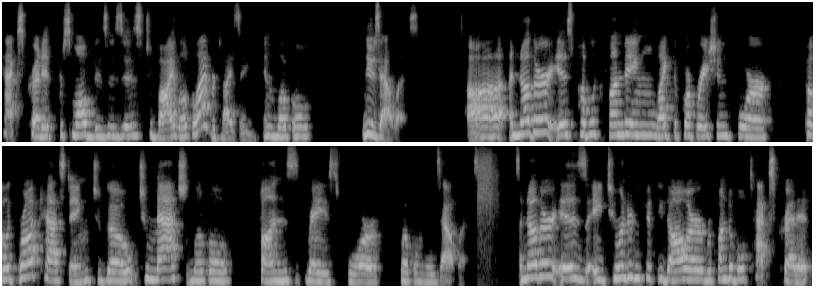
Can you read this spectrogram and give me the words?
tax credit for small businesses to buy local advertising in local news outlets. Uh, another is public funding, like the Corporation for Public Broadcasting, to go to match local funds raised for local news outlets. Another is a $250 refundable tax credit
